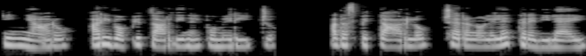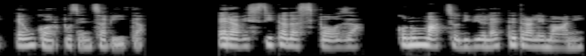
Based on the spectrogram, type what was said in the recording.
ignaro, arrivò più tardi nel pomeriggio. Ad aspettarlo c'erano le lettere di lei e un corpo senza vita. Era vestita da sposa, con un mazzo di violette tra le mani.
